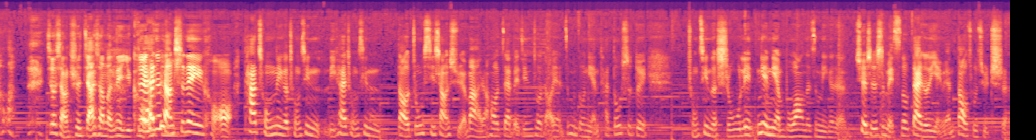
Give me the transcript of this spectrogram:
就想吃家乡的那一口。对，他就想吃那一口。他从那个重庆离开重庆到中戏上学吧，然后在北京做导演这么多年，他都是对重庆的食物念念念不忘的这么一个人。确实是每次都带着演员到处去吃。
